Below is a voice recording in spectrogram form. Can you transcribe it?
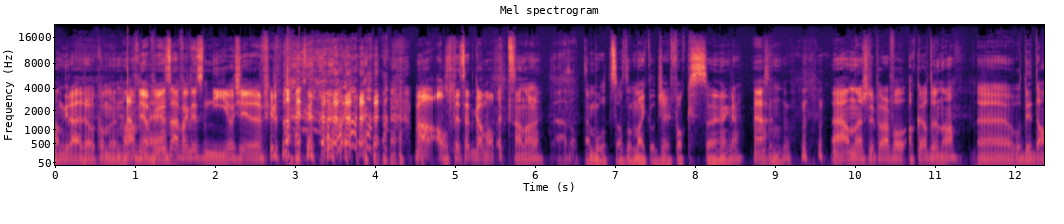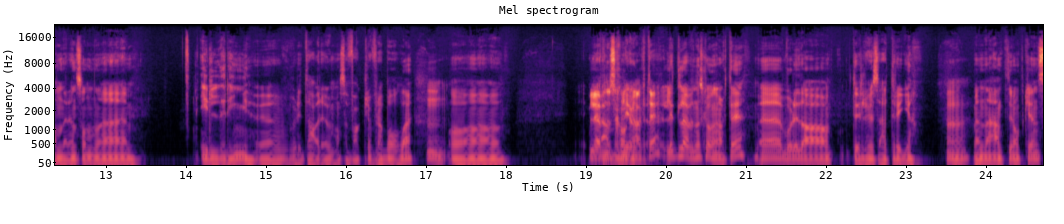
Han greier å komme unna. Anthony Hopkins er faktisk 29 i den filmen der. Men han har alltid sett gammel ut. Han har det. Det er motsatt av Michael J. Fox-greie. Ja. Sånn. Han slipper i hvert fall akkurat unna, og de danner en sånn ildring hvor de tar masse fakler fra bålet. Mm. Og Løvenes kongeaktig. Litt Løvenes kongeaktig, eh, hvor de da tydeligvis er trygge. Mm. Men Anthony Hopkins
